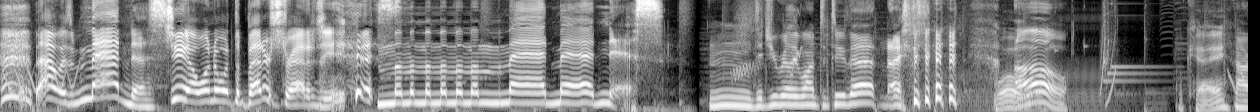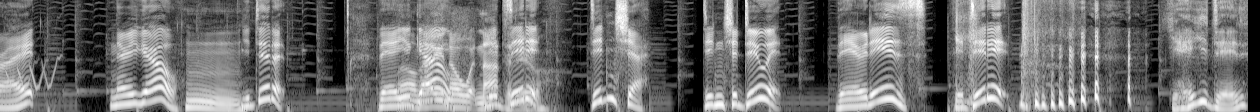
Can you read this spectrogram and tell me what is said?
That was madness. Gee, I wonder what the better strategy is. Mad madness. Mm, did you really want to do that? Whoa. oh. Okay. All right. And there you go. Hmm. You did it. There you go. now you know what not you to did do. it, didn't you? Didn't you do it? There it is. You did it. Yeah, you did.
